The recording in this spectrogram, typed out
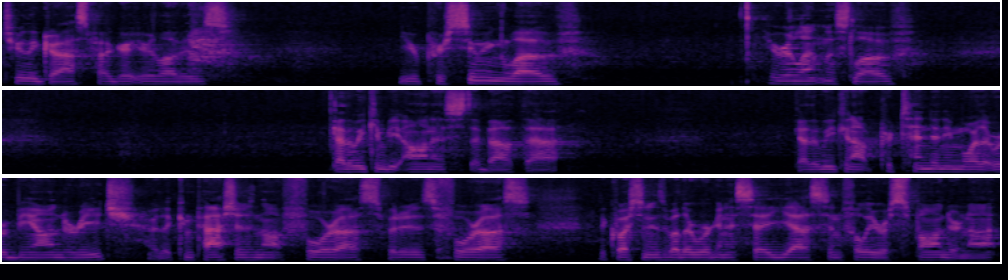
truly grasp how great your love is. Your pursuing love, your relentless love. God, that we can be honest about that. God, that we cannot pretend anymore that we're beyond reach or that compassion is not for us, but it is for us. The question is whether we're going to say yes and fully respond or not.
